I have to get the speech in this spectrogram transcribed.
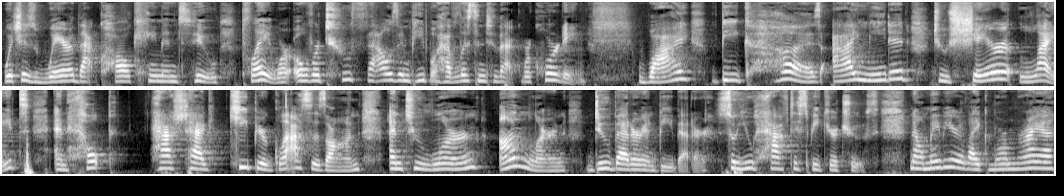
which is where that call came into play, where over 2,000 people have listened to that recording. Why? Because I needed to share light and help hashtag keep your glasses on and to learn, unlearn, do better, and be better. So you have to speak your truth. Now, maybe you're like, more Mariah,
